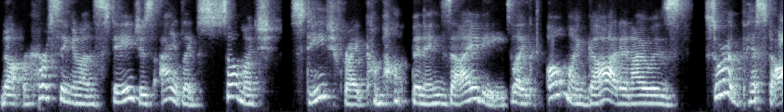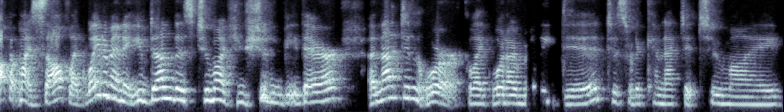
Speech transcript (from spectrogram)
not rehearsing and on stages, I had like so much stage fright come up and anxiety. It's like, oh my God. And I was sort of pissed off at myself like, wait a minute, you've done this too much. You shouldn't be there. And that didn't work. Like, what I really did to sort of connect it to my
